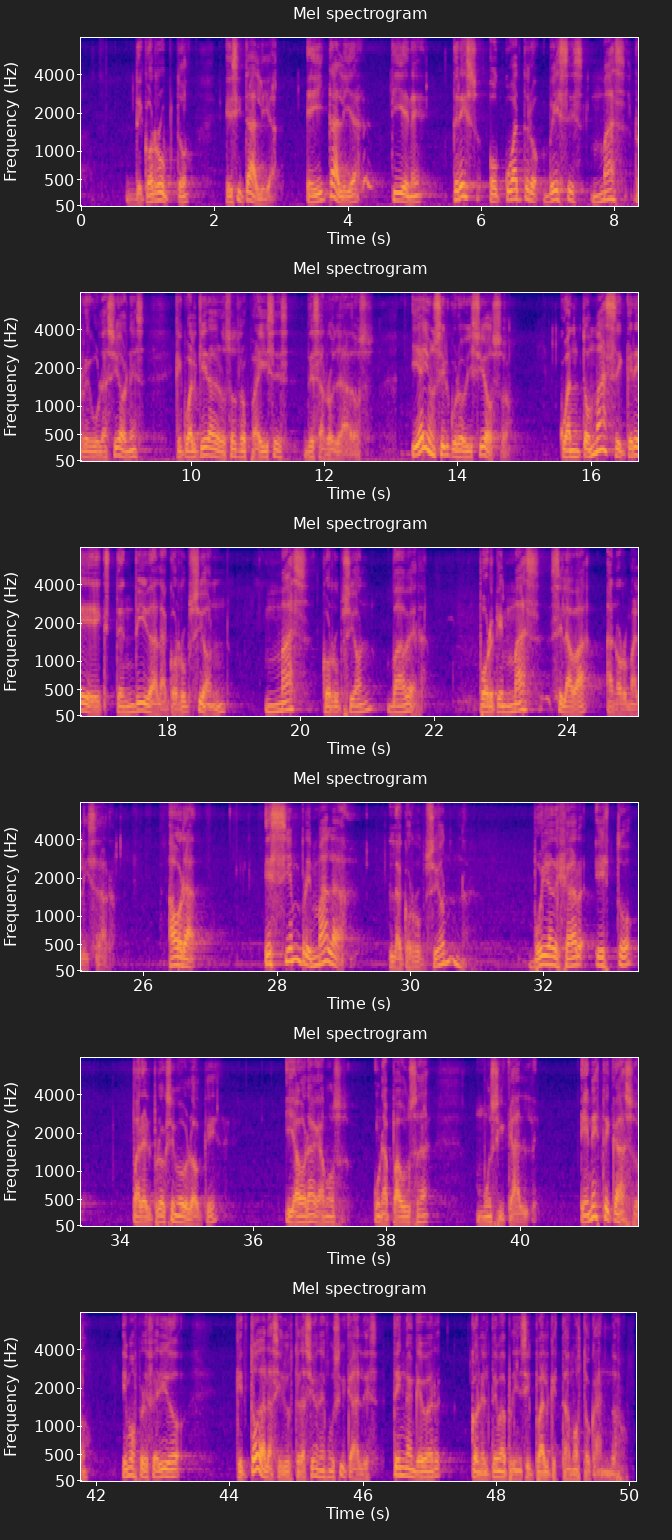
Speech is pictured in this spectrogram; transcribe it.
de corrupto es Italia. E Italia tiene tres o cuatro veces más regulaciones que cualquiera de los otros países desarrollados. Y hay un círculo vicioso. Cuanto más se cree extendida la corrupción, más corrupción va a haber, porque más se la va a normalizar. Ahora, ¿es siempre mala la corrupción? Voy a dejar esto para el próximo bloque y ahora hagamos una pausa musical. En este caso, hemos preferido que todas las ilustraciones musicales tengan que ver con el tema principal que estamos tocando.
